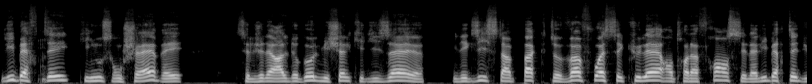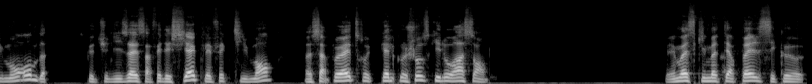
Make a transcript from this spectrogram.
libertés qui nous sont chères. Et c'est le général de Gaulle, Michel, qui disait il existe un pacte 20 fois séculaire entre la France et la liberté du monde. Ce que tu disais, ça fait des siècles, effectivement. Ça peut être quelque chose qui nous rassemble. Mais moi, ce qui m'interpelle, c'est que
